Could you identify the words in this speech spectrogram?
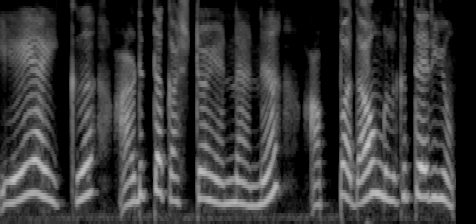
ஏஐக்கு அடுத்த கஷ்டம் என்னன்னு அப்பதான் உங்களுக்கு தெரியும்.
